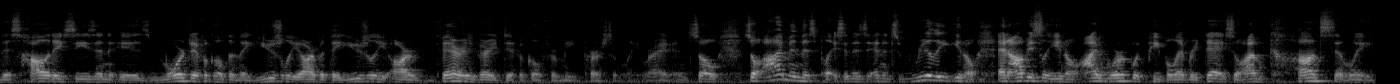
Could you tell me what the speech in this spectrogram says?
this holiday season is more difficult than they usually are, but they usually are very, very difficult for me personally, right? And so, so I'm in this place, and it's and it's really, you know, and obviously, you know, I work with people every day, so I'm constantly,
